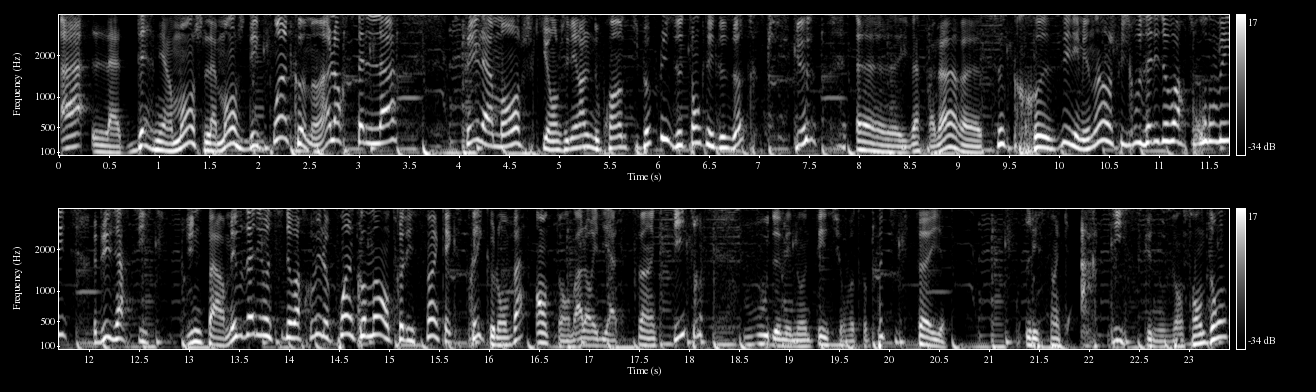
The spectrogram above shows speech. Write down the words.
à la dernière manche, la manche des points communs. Alors celle-là, c'est la manche qui en général nous prend un petit peu plus de temps que les deux autres, puisque euh, il va falloir euh, se creuser les méninges, puisque vous allez devoir trouver des artistes d'une part, mais vous allez aussi devoir trouver le point commun entre les cinq extraits que l'on va entendre. Alors il y a cinq titres, vous devez noter sur votre petite feuille les cinq artistes que nous entendons.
